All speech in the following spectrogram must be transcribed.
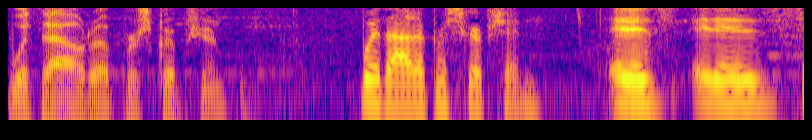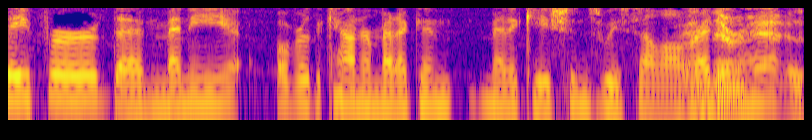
without a prescription? Without a prescription. It is it is safer than many over the counter medic- medications we sell already. And there, ha-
